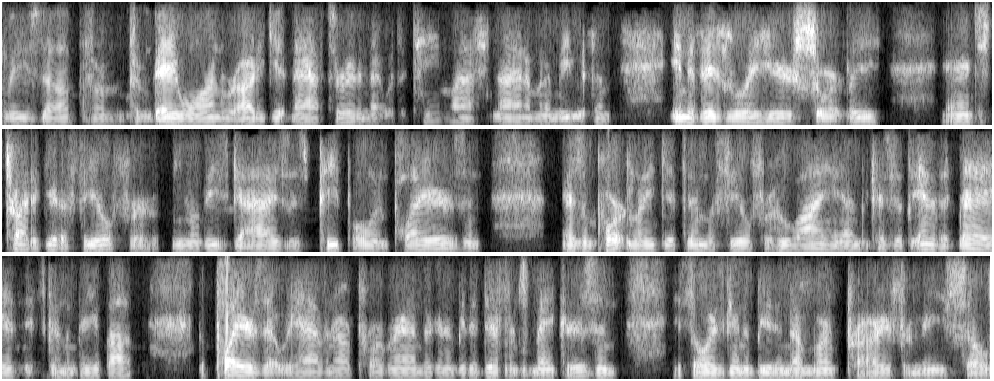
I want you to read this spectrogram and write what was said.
sleeves up from from day one. We're already getting after it. I met with the team last night. I'm going to meet with them individually here shortly, and just try to get a feel for you know these guys as people and players, and as importantly, get them a feel for who I am. Because at the end of the day, it's going to be about the players that we have in our program. They're going to be the difference makers, and it's always going to be the number one priority for me. So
